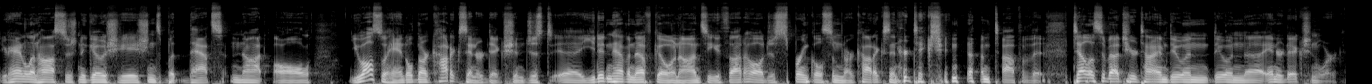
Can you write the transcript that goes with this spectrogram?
You're handling hostage negotiations, but that's not all. You also handled narcotics interdiction. Just uh, you didn't have enough going on, so you thought, oh, I'll just sprinkle some narcotics interdiction on top of it. Tell us about your time doing doing uh, interdiction work.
